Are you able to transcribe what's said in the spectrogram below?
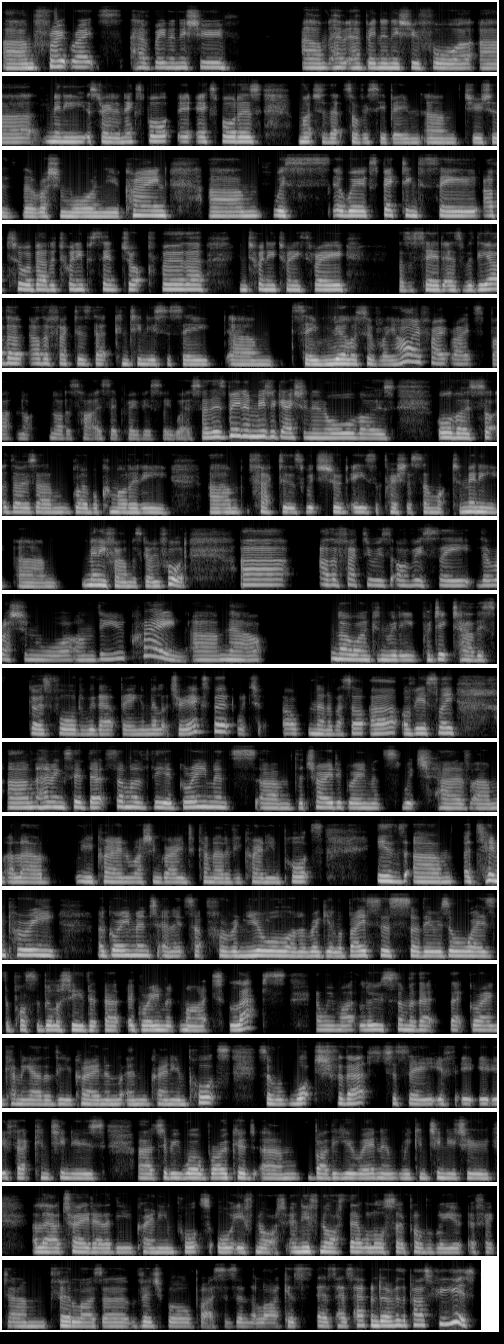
Um, freight rates have been an issue um, have, have, been an issue for uh, many Australian export exporters. Much of that's obviously been um, due to the Russian war in the Ukraine. Um, we're, we're expecting to see up to about a 20% drop further in 2023 as I said, as with the other other factors, that continues to see um, see relatively high freight rates, but not not as high as they previously were. So there's been a mitigation in all those all those those um, global commodity um, factors, which should ease the pressure somewhat to many um, many farmers going forward. Uh, other factor is obviously the Russian war on the Ukraine. Um, now, no one can really predict how this goes forward without being a military expert, which oh, none of us are, obviously. Um, having said that, some of the agreements, um, the trade agreements which have um, allowed Ukraine and Russian grain to come out of Ukrainian ports, is um, a temporary agreement and it's up for renewal on a regular basis. So there is always the possibility that that agreement might lapse and we might lose some of that, that grain coming out of the Ukraine and, and Ukrainian ports. So watch for that to see if if that continues uh, to be well brokered um, by the UN and we continue to allow trade out of the Ukrainian ports or if not. And if not, that will also probably affect um, fertilizer, vegetable prices and the like as, as has happened over the past few years.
